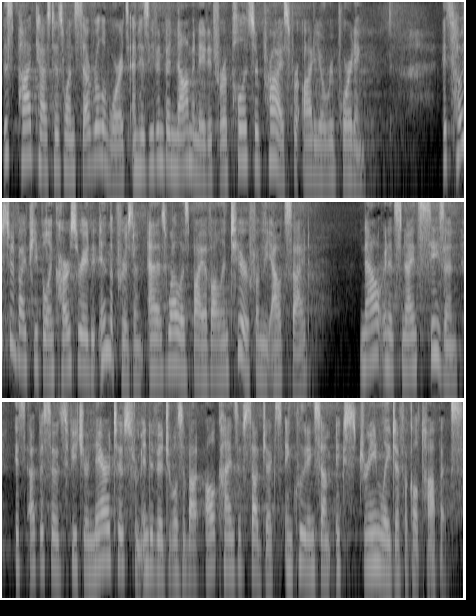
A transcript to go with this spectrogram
This podcast has won several awards and has even been nominated for a Pulitzer Prize for audio reporting. It's hosted by people incarcerated in the prison as well as by a volunteer from the outside. Now, in its ninth season, its episodes feature narratives from individuals about all kinds of subjects, including some extremely difficult topics.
